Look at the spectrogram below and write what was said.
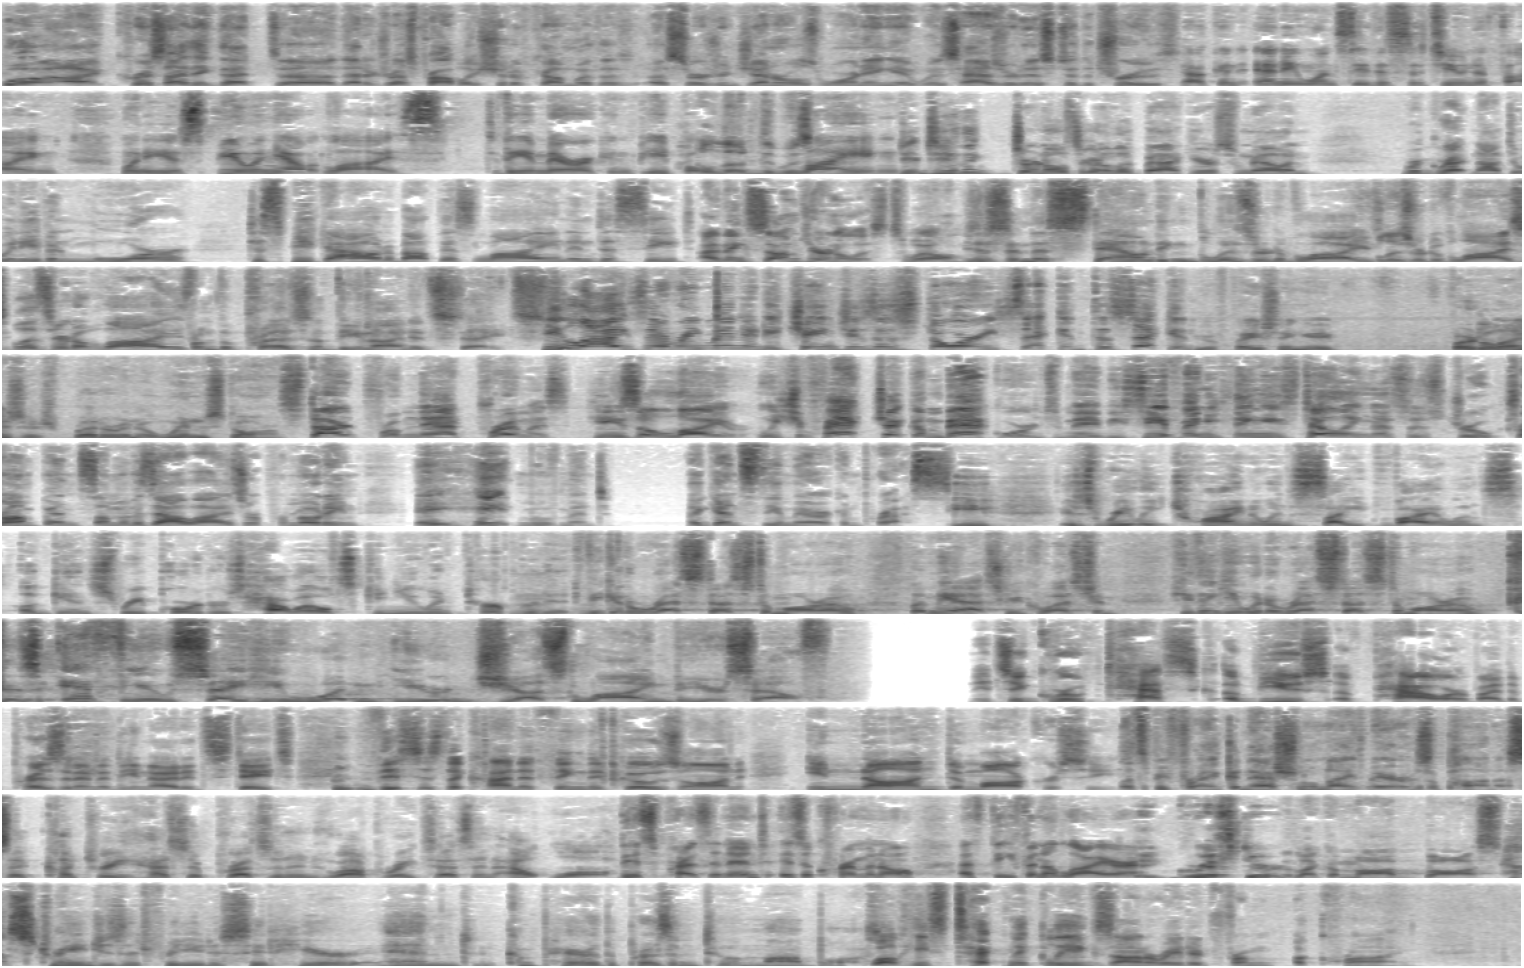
Well, I, Chris, I think that uh, that address probably should have come with a, a, Surgeon General's warning. It was hazardous to the truth. How can anyone see this as unifying when he is spewing out lies to the American people? Well, no, lying. A, do you think journalists are going to look back years from now and regret not doing even more to speak out about this lying and deceit? I think some journalists will. Just an astounding blizzard of lies. Blizzard of lies? Blizzard of lies. From the President of the United States. He lies every minute. He changes his story second to second. You're facing a fertilizer spreader in a windstorm. Start from that premise. He's a liar. We should fact check him backwards, maybe, see if anything he's telling us is true. Trump and some of his allies are promoting a hate movement against the American press. He is really trying to incite violence against reporters. How else can you interpret mm. it? If he could arrest us tomorrow, let me ask you a question. Do you think he would arrest us tomorrow? Because if you say he wouldn't, you're just lying to yourself. It's a grotesque abuse of power by the President of the United States. This is the kind of thing that goes on in non democracies. Let's be frank, a national nightmare is upon us. The country has a president who operates as an outlaw. This president is a criminal, a thief, and a liar. A grifter, like a mob boss. How strange is it for you to sit here and compare the president to a mob boss? While he's technically exonerated from a crime,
